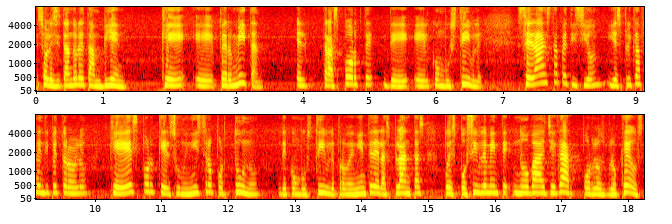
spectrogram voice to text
solicitándole también que eh, permitan el transporte del combustible. Se da esta petición y explica Fendi Petróleo que es porque el suministro oportuno de combustible proveniente de las plantas, pues posiblemente no va a llegar por los bloqueos.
